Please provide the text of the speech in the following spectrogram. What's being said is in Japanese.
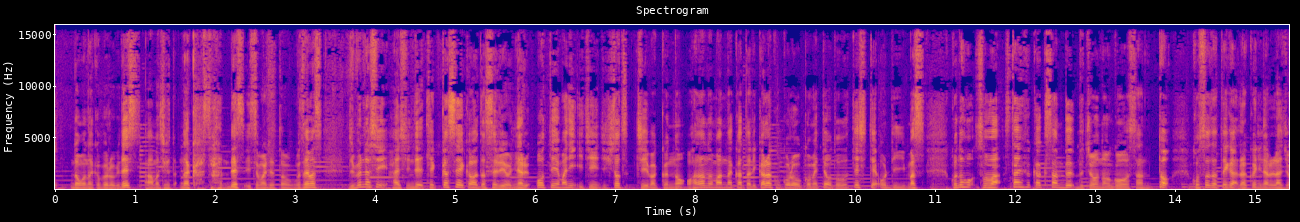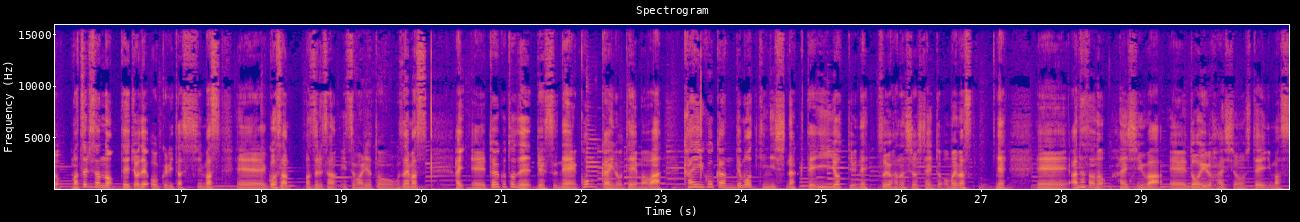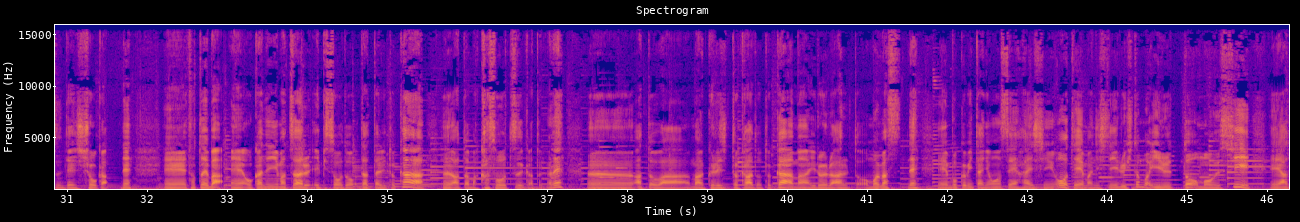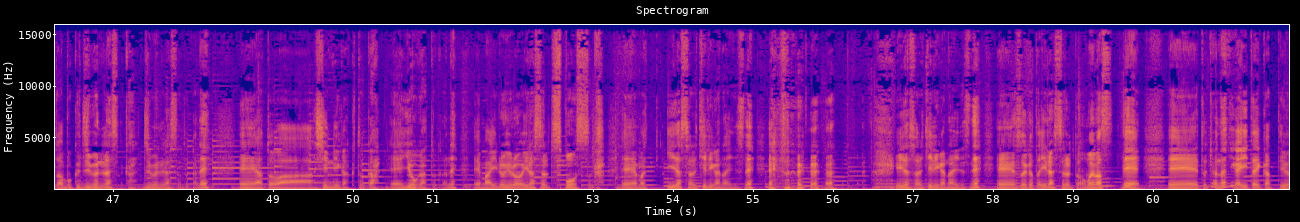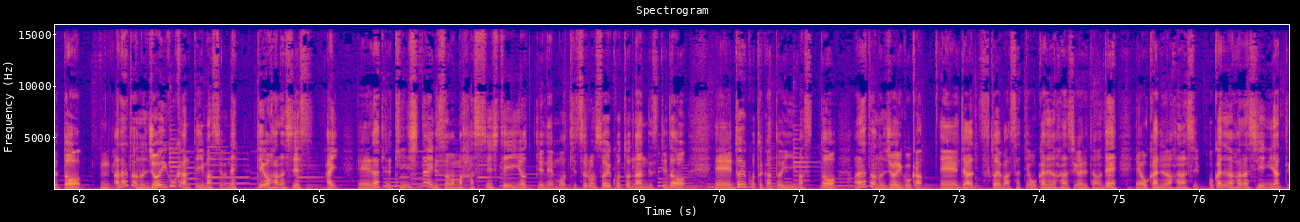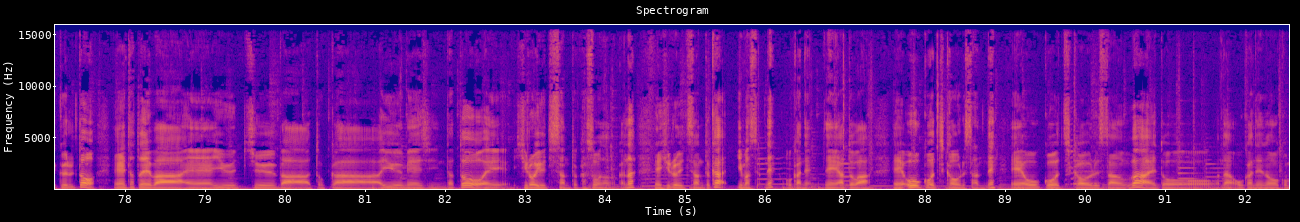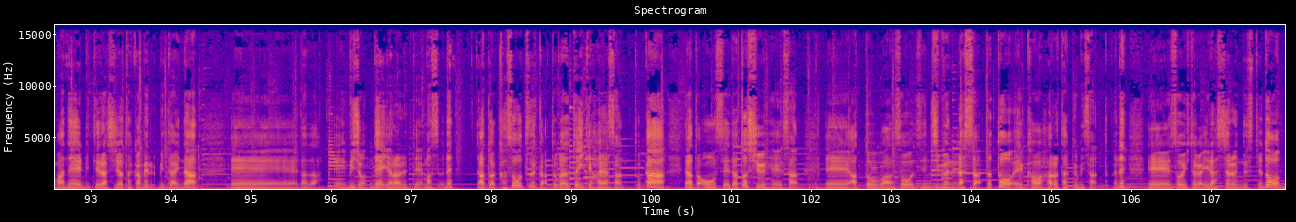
はい、どうも中ブログです。あ、間違えた。中さんです。いつもありがとうございます。自分らしい配信で結果成果を出せるようになるをテーマに一日一つ、チーバくんのお花の真ん中あたりから心を込めてお届けしております。この放送はスタイフ拡散部部長のゴーさんと子育てが楽になるラジオ、まつりさんの提供でお送りいたします。えー、ゴーさん、まつりさん、いつもありがとうございます。はい、えー、ということでですね、今回のテーマは、介護官でも気にしなくていいよっていうね、そういう話をしたいと思います。ね、えー、あなたの配信は、えー、どういう配信をしていますでしょうか？ね、えー、例えば、えー、お金にまつわるエピソードだったりとか、うん、あとはまあ仮想通貨とかね、うん、あとはまあクレジットカードとか、まあいろいろあると思います。ね、えー、僕みたいに音声配信をテーマにしている人もいると思うし、えー、あとは僕自分らしさか、自分らしさとかね、えー、あとは心理学とか、えー、ヨガとかね、え、まあいろいろいらっしゃるスポーツとか、えー、まあ言い出したらキリがないですね。言い出したらキリがないですね。えー、そういう方いらっしゃると思います。で、えーと、今日は何が言いたいかっていうと、うん、あなたの上位互換って言いますよねっていうお話です。はい。えー、だけど気にしないでそのまま発信していいよっていうね、もう結論そういうことなんですけど、えー、どういうことかと言いますと、あなたの上位互換、えー、じゃあ、例えばさっきお金の話が出たので、えー、お金の話、お金の話になってくると、えー、例えば、えー、YouTuber とか、有名人だと、えー、ひろゆきさんとかそうなのかな、えー、ひろゆきさんとかいますよね、お金。えー、あとは、えー、大河内薫さんね、えー、大河内薫さんは、えっ、と、なお金のこうマネーリテラシーを高めるみたいな、いなえー、なんだ、えー、ビジョンでやられてますよね。あとは仮想通貨とかだと池早さんとか、あとは音声だと周平さん、えー、あとはそうですね、自分らしさだと、えー、川原拓海さんとかね、えー、そういう人がいらっしゃるんですけど、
